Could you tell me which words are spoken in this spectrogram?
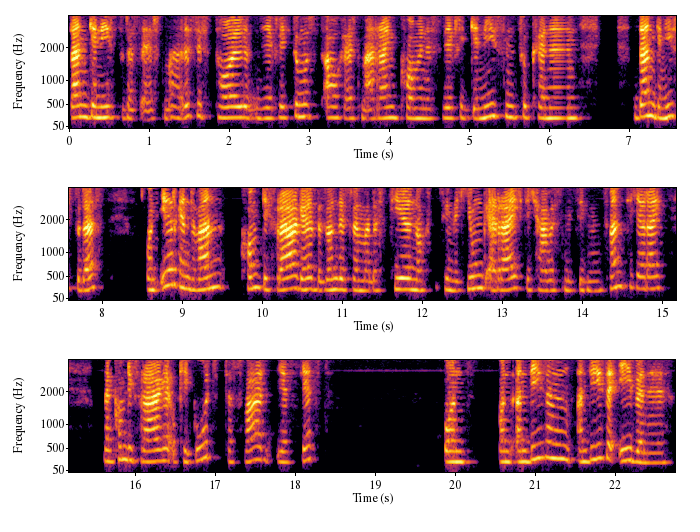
dann genießt du das erstmal. Das ist toll, wirklich. Du musst auch erstmal reinkommen, es wirklich genießen zu können. Dann genießt du das. Und irgendwann kommt die Frage, besonders wenn man das Ziel noch ziemlich jung erreicht, ich habe es mit 27 erreicht, dann kommt die Frage, okay, gut, das war jetzt jetzt. Und, und an, diesem, an dieser Ebene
